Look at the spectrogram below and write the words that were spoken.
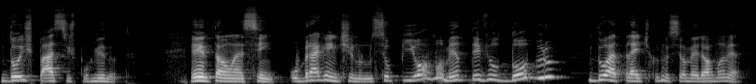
dois passes por minuto. Então, assim, o Bragantino, no seu pior momento, teve o dobro do Atlético no seu melhor momento.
